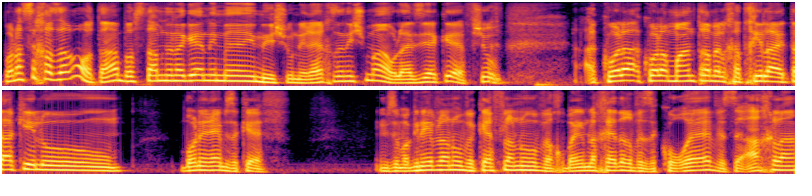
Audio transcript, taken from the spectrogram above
בוא נעשה חזרות, אה? בוא סתם ננגן עם, אה, עם מישהו, נראה איך זה נשמע, אולי זה יהיה כיף. שוב, כל, כל המנטרה מלכתחילה הייתה כאילו, בוא נראה אם זה כיף. אם זה מגניב לנו וכיף לנו, ואנחנו באים לחדר וזה קורה, וזה אחלה,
